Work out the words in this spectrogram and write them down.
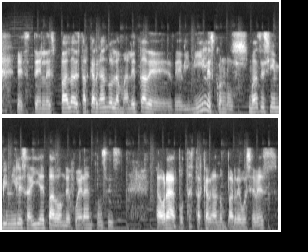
este, en la espalda de estar cargando la maleta de, viniles con los más de 100 viniles ahí para donde fuera, entonces ahora, puta, estar cargando un par de USBs,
